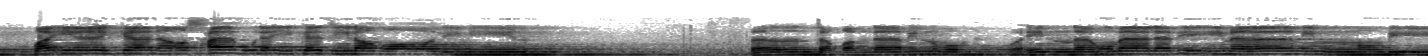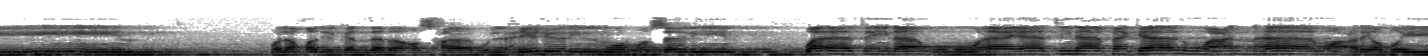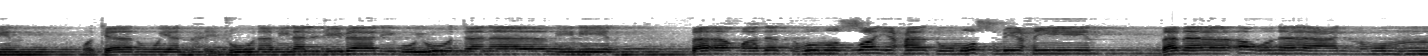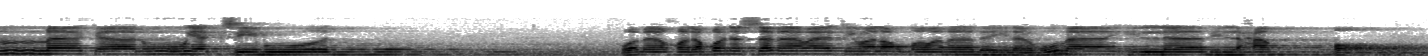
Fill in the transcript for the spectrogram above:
وإن كان أصحاب ليكة لظالمين فانتقمنا منهم وإنهما لبإمام مبين ولقد كذب أصحاب الحجر المرسلين وآتيناهم آياتنا فكانوا عنها معرضين وكانوا ينحتون من الجبال بيوتنا آمنين. فأخذتهم الصيحة مصبحين. فما أغنى عنهم ما كانوا يكسبون. وما خلقنا السماوات والأرض وما بينهما إلا بالحق.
